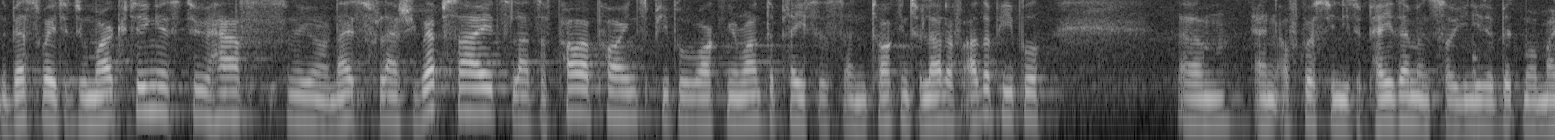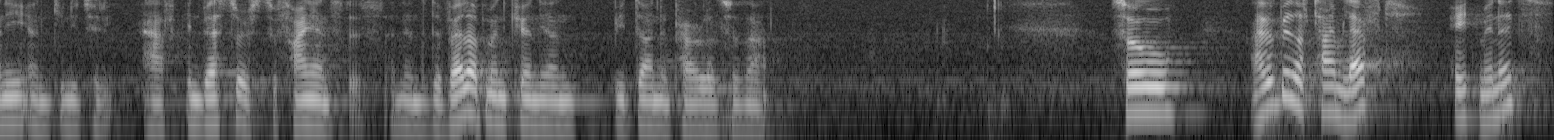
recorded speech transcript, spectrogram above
The best way to do marketing is to have you know, nice flashy websites, lots of PowerPoints, people walking around the places and talking to a lot of other people. Um, and of course, you need to pay them, and so you need a bit more money, and you need to have investors to finance this. And then the development can then be done in parallel to that. So I have a bit of time left, eight minutes.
